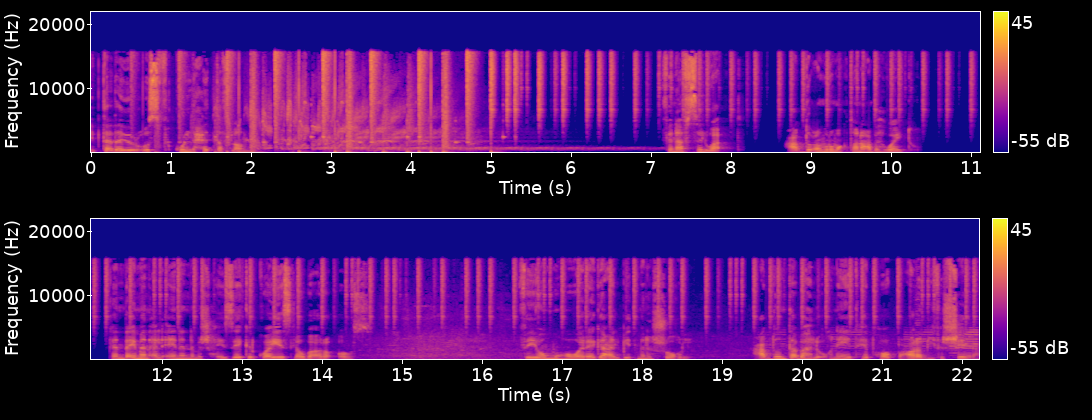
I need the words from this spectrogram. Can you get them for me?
ابتدى يرقص في كل حتة في لندن. في نفس الوقت عبده عمره ما اقتنع بهوايته. كان دايما قلقان إن مش هيذاكر كويس لو بقى رقاص. في يوم وهو راجع البيت من الشغل عبده انتبه لأغنية هيب هوب عربي في الشارع.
